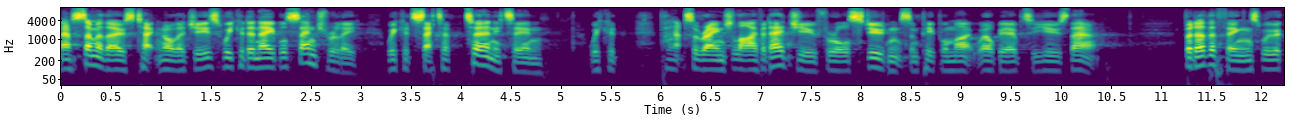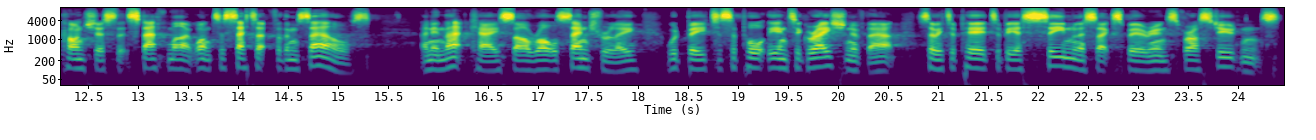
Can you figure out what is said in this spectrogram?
Now, some of those technologies we could enable centrally. We could set up Turnitin. We could perhaps arrange Live@edu for all students, and people might well be able to use that. But other things we were conscious that staff might want to set up for themselves. And in that case, our role centrally would be to support the integration of that so it appeared to be a seamless experience for our students.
